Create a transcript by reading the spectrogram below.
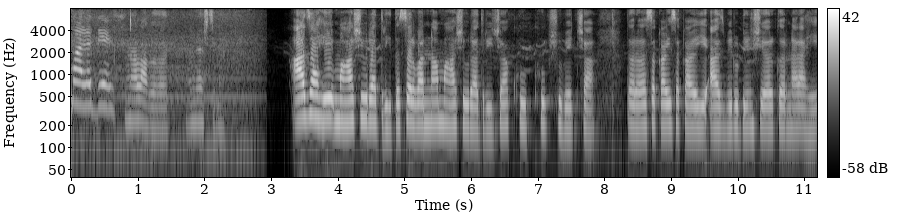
मला ना लागत मी असते ना. आज आहे महाशिवरात्री. तर सर्वांना महाशिवरात्रीच्या खूप खूप शुभेच्छा. तर सकाळी सकाळी आज मी रुटीन शेअर करणार आहे.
